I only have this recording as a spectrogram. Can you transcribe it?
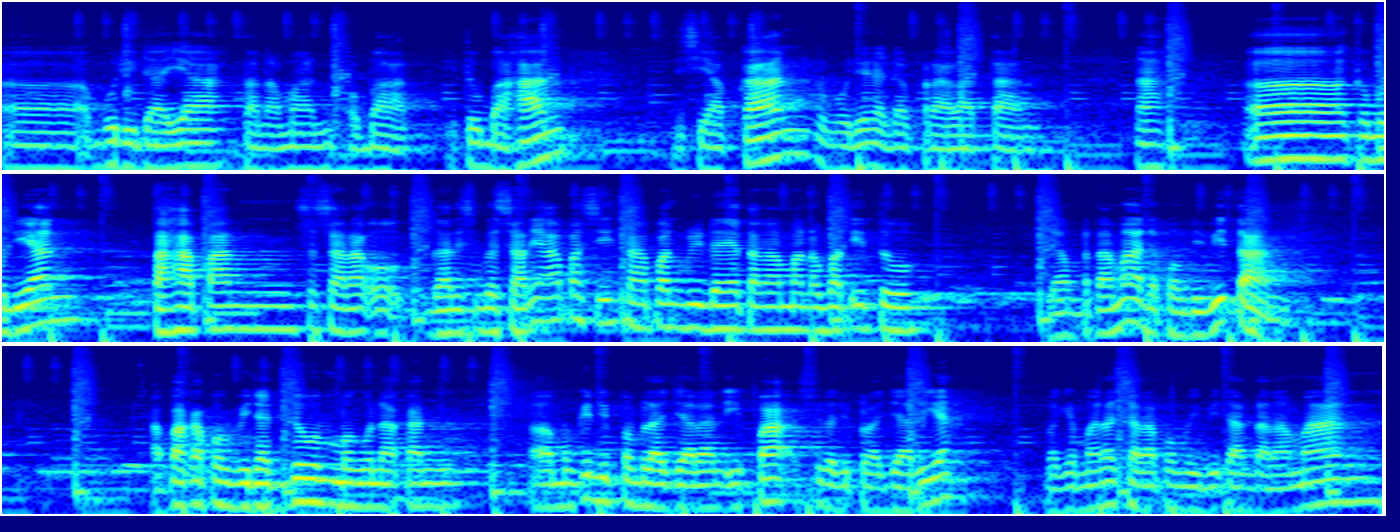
uh, budidaya tanaman obat itu bahan disiapkan kemudian ada peralatan nah uh, kemudian tahapan secara garis besarnya apa sih tahapan budidaya tanaman obat itu? Yang pertama ada pembibitan. Apakah pembibitan itu menggunakan uh, mungkin di pembelajaran IPA sudah dipelajari ya? Bagaimana cara pembibitan tanaman?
